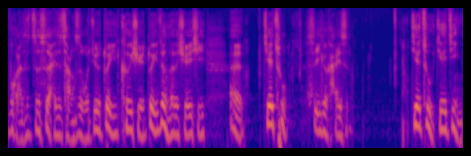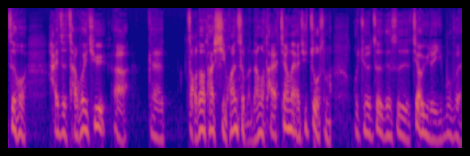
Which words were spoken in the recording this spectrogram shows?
不管是知识还是常识，我觉得对于科学，对于任何的学习，呃，接触是一个开始，接触接近之后，孩子才会去啊，呃，找到他喜欢什么，然后他将来要去做什么。我觉得这个是教育的一部分。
